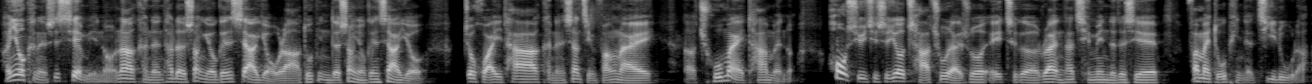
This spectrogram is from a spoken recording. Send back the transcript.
很有可能是线民哦，那可能他的上游跟下游啦，毒品的上游跟下游，就怀疑他可能向警方来呃出卖他们哦。后续其实又查出来说，诶，这个 Ryan 他前面的这些贩卖毒品的记录了。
